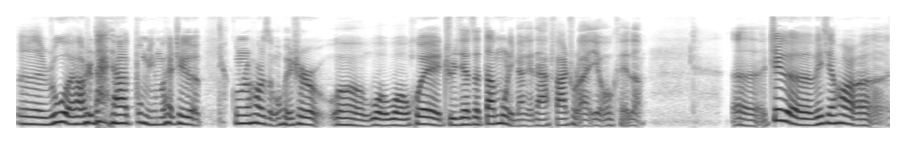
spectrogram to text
呃，如果要是大家不明白这个公众号怎么回事，我我我会直接在弹幕里面给大家发出来也 OK 的。呃，这个微信号、呃、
